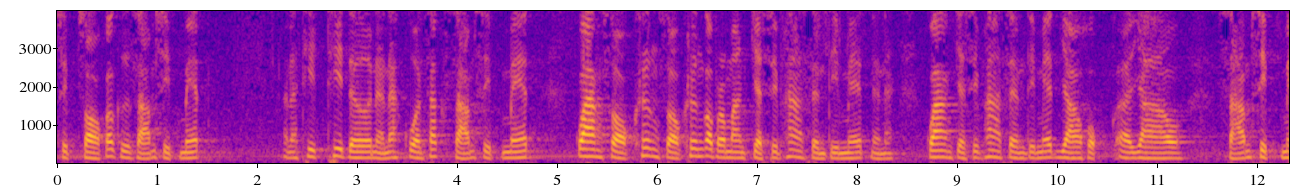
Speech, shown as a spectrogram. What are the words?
60 ศอกก็คือ 30 เมตร นะที่ที่เดินเนี่ยนะควรสัก 30 เมตร กว้างศอกครึ่งศอกครึ่งก็ประมาณ 75เซนติเมตรเนี่ยนะกว้าง 75เซนติเมตรยาว6ยาว 30 เม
